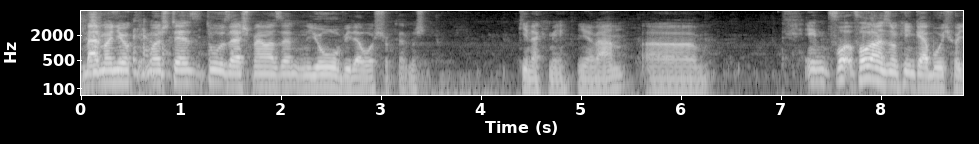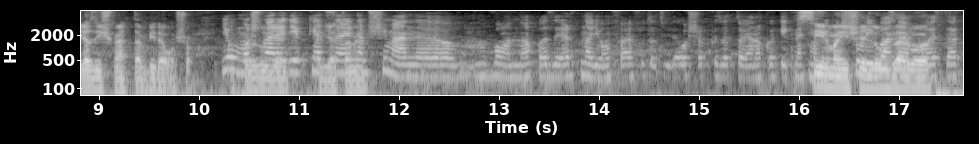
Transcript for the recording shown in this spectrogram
Bár mondjuk most ez túlzás, mert azért jó videósok, tehát most kinek mi nyilván. Uh, én fo- fogalmazunk inkább úgy, hogy az ismertebb videósok. Jó, Akkor most már egyébként egyértelmű. szerintem simán ö, vannak azért nagyon felfutott videósok között olyanok, akiknek Szirma mondjuk a is egy suliban nem volt. voltak.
